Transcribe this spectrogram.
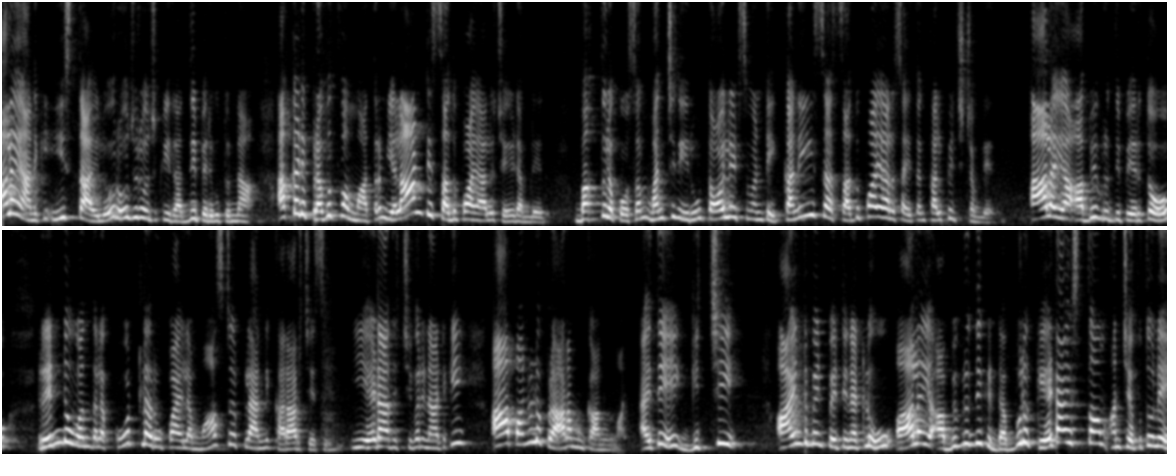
ఆలయానికి ఈ స్థాయిలో రోజు రోజుకి రద్దీ పెరుగుతున్నా అక్కడి ప్రభుత్వం మాత్రం ఎలాంటి సదుపాయాలు చేయడం లేదు. భక్తుల కోసం మంచినీరు టాయిలెట్స్ వంటి కనీస సదుపాయాలు సైతం కల్పించడం లేదు. ఆలయ అభివృద్ధి పేరుతో రెండు వందల కోట్ల రూపాయల మాస్టర్ ప్లాన్ని ఖరారు చేసింది. ఈ ఏడాది చివరి నాటికి ఆ పనులు ప్రారంభం కానున్నాయి. అయితే గిచ్చి ఆయింట్మెంట్ పెట్టినట్లు ఆలయ అభివృద్ధికి డబ్బులు కేటాయిస్తాం అని చెబుతూనే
